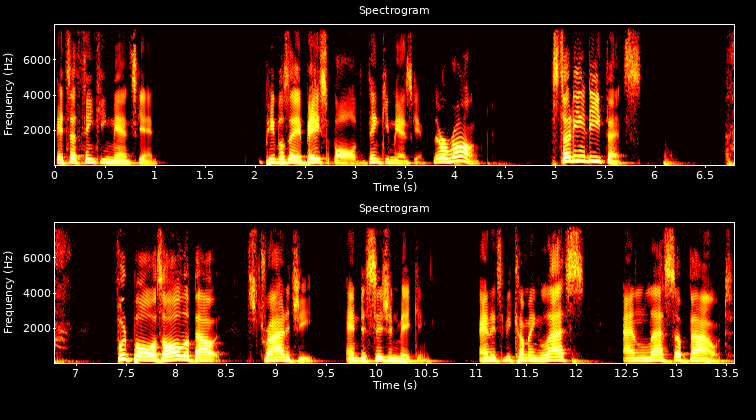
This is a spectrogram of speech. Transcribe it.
It's a thinking man's game. People say baseball, the thinking man's game. They're wrong. Study a defense. Football is all about strategy and decision making, and it's becoming less and less about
